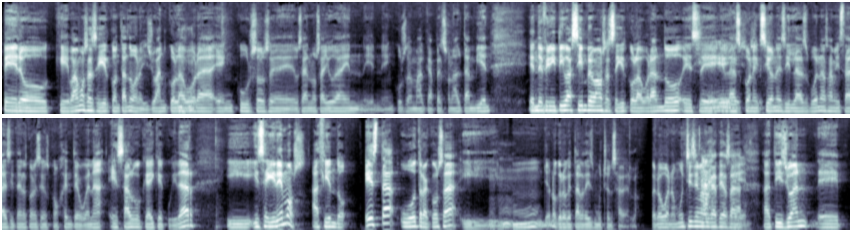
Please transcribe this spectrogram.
Pero que vamos a seguir contando. Bueno, y Joan colabora en cursos, eh, o sea, nos ayuda en, cursos de marca personal también. En definitiva, siempre vamos a seguir colaborando. Es, eh, las conexiones y las buenas amistades y tener conexiones con gente buena es algo que hay que cuidar. y seguiremos haciendo esta u otra cosa y mm, yo no creo que tardéis mucho en saberlo. Pero bueno, muchísimas ah, gracias a, a, ti, Joan. Eh,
